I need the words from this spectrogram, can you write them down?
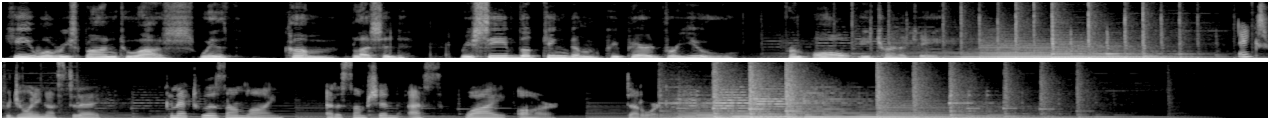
He will respond to us with, Come, blessed, receive the kingdom prepared for you from all eternity. Thanks for joining us today. Connect with us online at AssumptionSYR.org.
